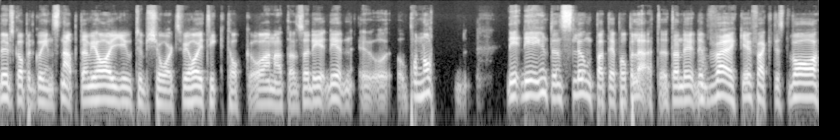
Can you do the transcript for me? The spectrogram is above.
Budskapet går in snabbt. Vi har ju YouTube Shorts, vi har ju TikTok och annat. Alltså det, det, på något det, det, är ju inte en slump att det är populärt, utan det, det mm. verkar ju faktiskt vara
